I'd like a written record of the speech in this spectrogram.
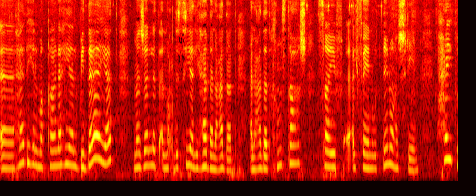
آه هذه المقالة هي البداية مجلة المقدسية لهذا العدد العدد 15 صيف 2022 حيث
